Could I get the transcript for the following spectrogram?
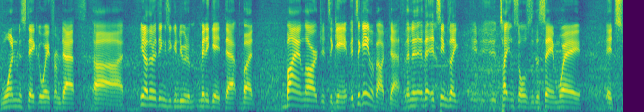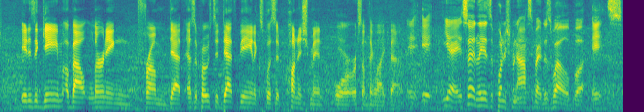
one mistake away from death. Uh, you know there are things you can do to mitigate that, but by and large, it's a game. It's a game about death, and it, it seems like it, Titan Souls is the same way. It's it is a game about learning from death, as opposed to death being an explicit punishment or, or something like that. It, yeah, it certainly is a punishment aspect as well, but it's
